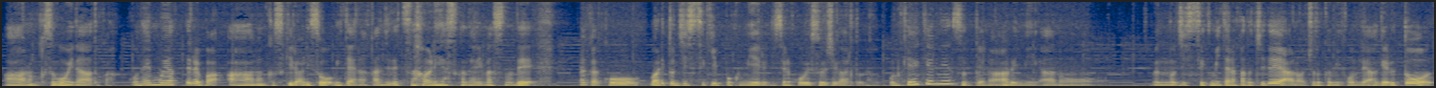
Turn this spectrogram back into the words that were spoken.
ああ、なんかすごいなとか、5年もやってれば、ああ、なんかスキルありそう、みたいな感じで 伝わりやすくなりますので、なんかこう、割と実績っぽく見えるんですよね、こういう数字があると。この経験年数っていうのはある意味、あの、自分の実績みたいな形で、あの、ちょっと組み込んであげると、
